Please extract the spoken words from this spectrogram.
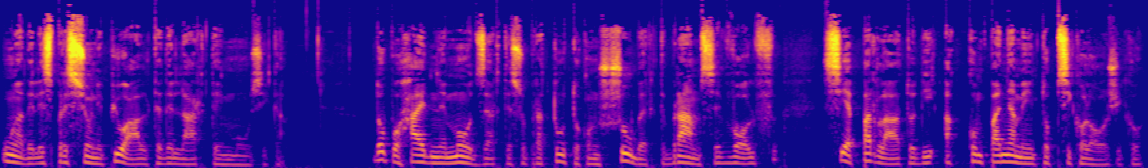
una delle espressioni più alte dell'arte in musica. Dopo Haydn e Mozart e soprattutto con Schubert, Brahms e Wolf, si è parlato di accompagnamento psicologico,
